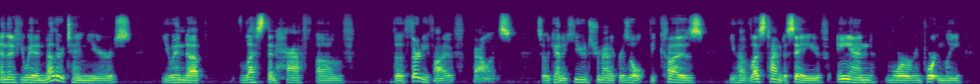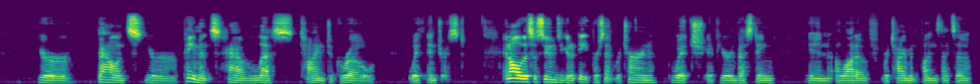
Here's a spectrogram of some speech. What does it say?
And then if you wait another 10 years, you end up less than half of the 35 balance. So again, a huge dramatic result because you have less time to save, and more importantly, your balance, your payments have less time to grow with interest. And all this assumes you get an 8% return, which if you're investing in a lot of retirement funds, that's a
